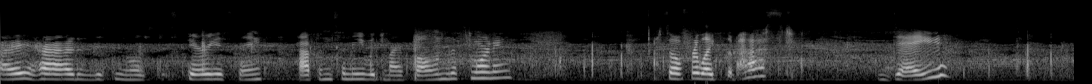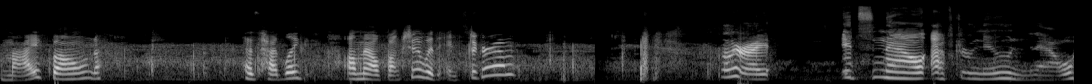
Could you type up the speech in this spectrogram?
I had this most scariest thing happen to me with my phone this morning. So, for like the past day, my phone has had like a malfunction with Instagram. Alright, it's now afternoon now,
